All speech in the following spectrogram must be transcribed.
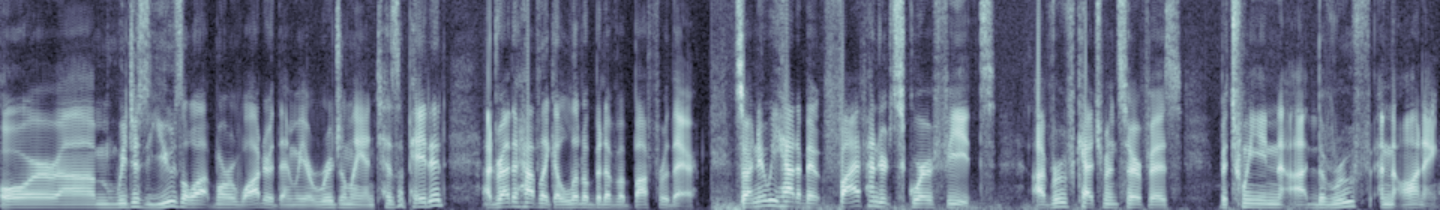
or um, we just use a lot more water than we originally anticipated, I'd rather have like a little bit of a buffer there. So I knew we had about 500 square feet of roof catchment surface between uh, the roof and the awning.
